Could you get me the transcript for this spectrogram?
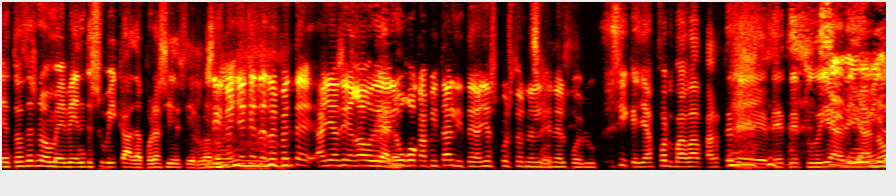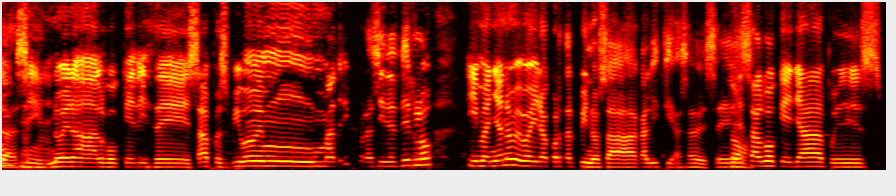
Entonces no me ven desubicada, por así decirlo. Sí, ¿no? que de repente hayas llegado de Claro. Lugo Capital y te hayas puesto en el, Sí. en el pueblo. Sí, que ya formaba parte de, de- de tu día a sí, día, de mi ¿no? vida, sí. No era algo que dices, ah, pues vivo en Madrid, por así decirlo, y mañana me voy a ir a cortar pinos a Galicia, ¿sabes? No. Es algo que ya, pues,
